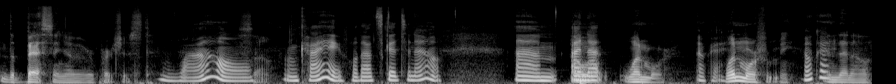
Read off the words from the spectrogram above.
the best thing I've ever purchased. Wow. So Okay, well that's good to know. Um, oh, not one more, okay. one more from me, Okay. and then I'll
